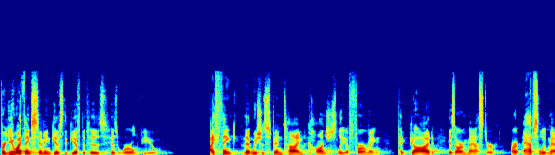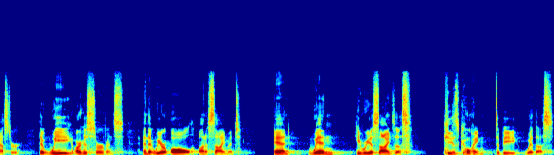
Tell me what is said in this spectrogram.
For you, I think Simeon gives the gift of his, his worldview. I think that we should spend time consciously affirming that God is our master, our absolute master, that we are his servants, and that we are all on assignment. And when he reassigns us, he is going to be with us.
